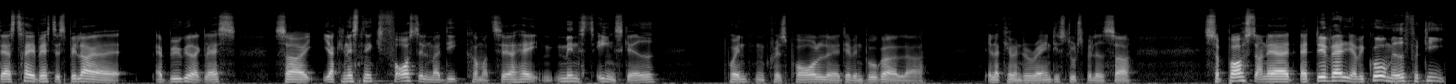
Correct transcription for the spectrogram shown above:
deres tre bedste spillere øh, er, bygget af glas, så jeg kan næsten ikke forestille mig, at de kommer til at have mindst én skade på enten Chris Paul, øh, Devin Booker eller, eller Kevin Durant i slutspillet. Så, så Boston er, er det valg, jeg vil gå med, fordi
